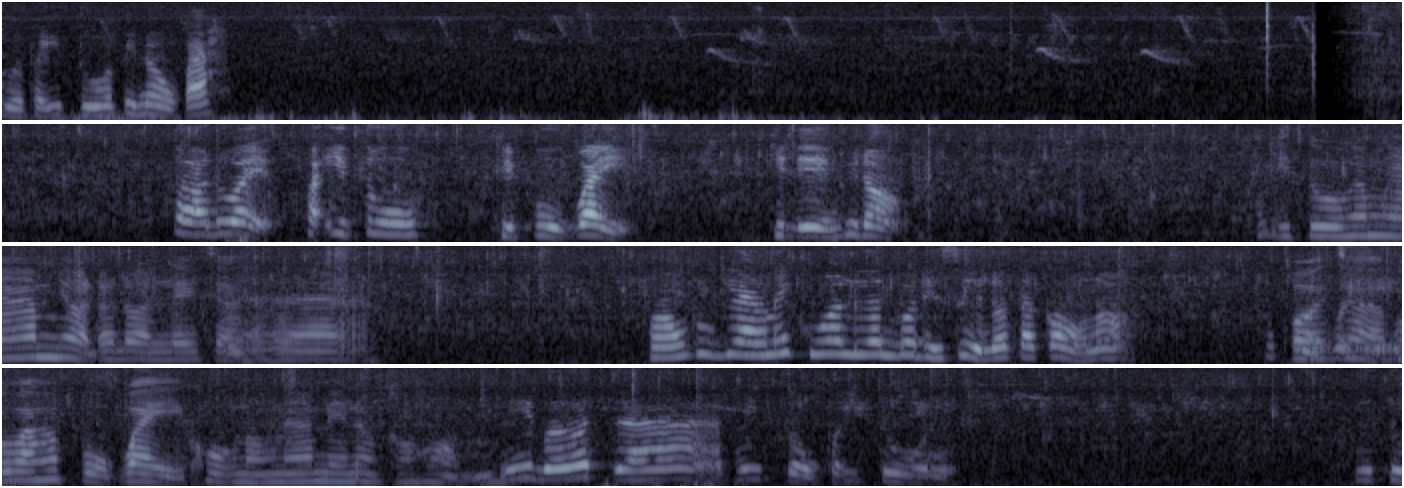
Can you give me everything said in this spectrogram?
ดูดไปอีตัวพี่น้องปะ ต่อด้วยพระอีตูที่ปลูกไว้กินเองพี่น้องผักอีตูงามๆหยอดอ่อนๆเลยจ้าจ้าของทุกอย่างในครัวเรือนบไดิสื่อเนาะตะกล่องเนาะปอจ้าเพราะว่าเขาปลูกไว้โขงน้องนาแม่น้องเขาวหอมนี่เบิร์ดจ้าพี่โตพระอีตูนี่พี่ตู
